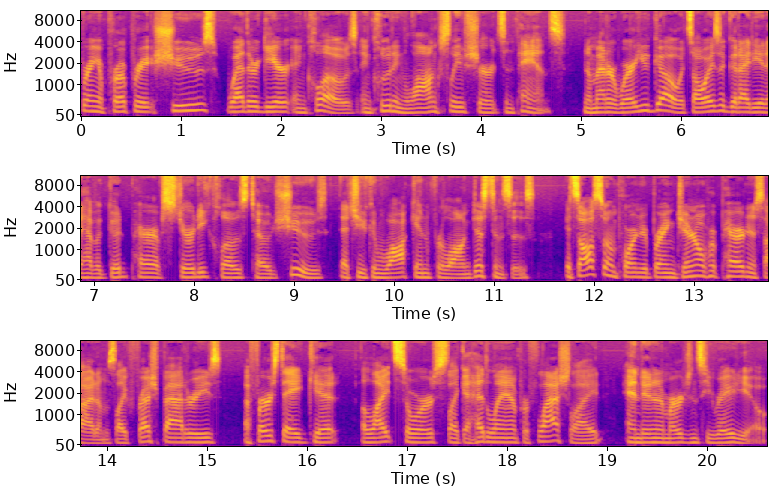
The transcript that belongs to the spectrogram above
Bring appropriate shoes, weather gear, and clothes, including long sleeve shirts and pants. No matter where you go, it's always a good idea to have a good pair of sturdy closed toed shoes that you can walk in for long distances. It's also important to bring general preparedness items like fresh batteries, a first aid kit, a light source like a headlamp or flashlight, and an emergency radio.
